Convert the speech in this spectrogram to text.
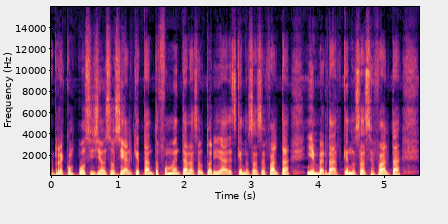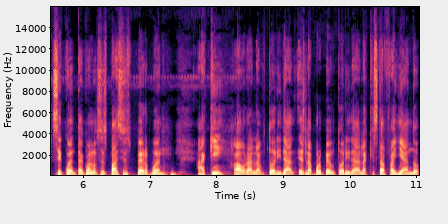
recomposición social que tanto fomentan las autoridades que nos hace falta y en verdad que nos hace falta. Se cuenta con los espacios, pero bueno, aquí ahora la autoridad es la propia autoridad la que está fallando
